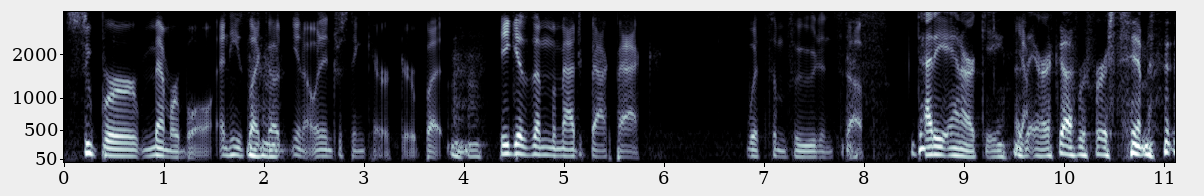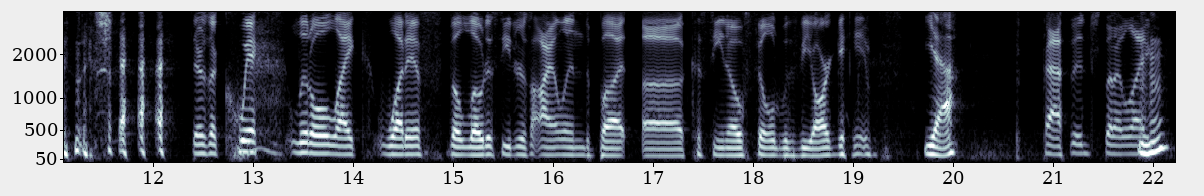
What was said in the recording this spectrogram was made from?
super memorable. And he's like a mm-hmm. you know an interesting character. But mm-hmm. he gives them a magic backpack with some food and stuff. Daddy Anarchy, as Yeah. Erica refers to him in the chat. There's a quick little like, what if the Lotus Eaters Island, but a casino filled with VR games? Yeah. passage that I liked. Mm-hmm.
